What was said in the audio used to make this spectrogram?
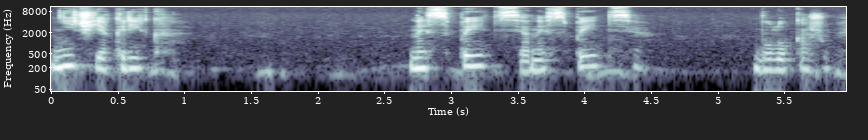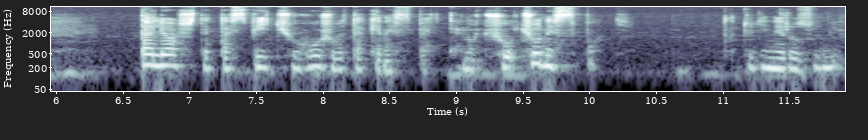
ніч як рік. Не спиться, не спиться. Було кажу, та ляжте та спіть, чого ж ви таки не спите? Ну чого, чого не спать? Та тоді не розумів.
